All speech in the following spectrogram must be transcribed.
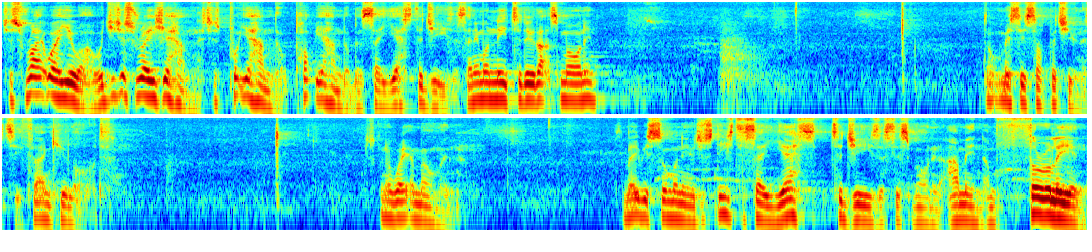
Just right where you are, would you just raise your hand? Just put your hand up, pop your hand up and say yes to Jesus. Anyone need to do that this morning? Don't miss this opportunity. Thank you, Lord. Just going to wait a moment. Maybe someone here just needs to say yes to Jesus this morning. I'm in. I'm thoroughly in.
